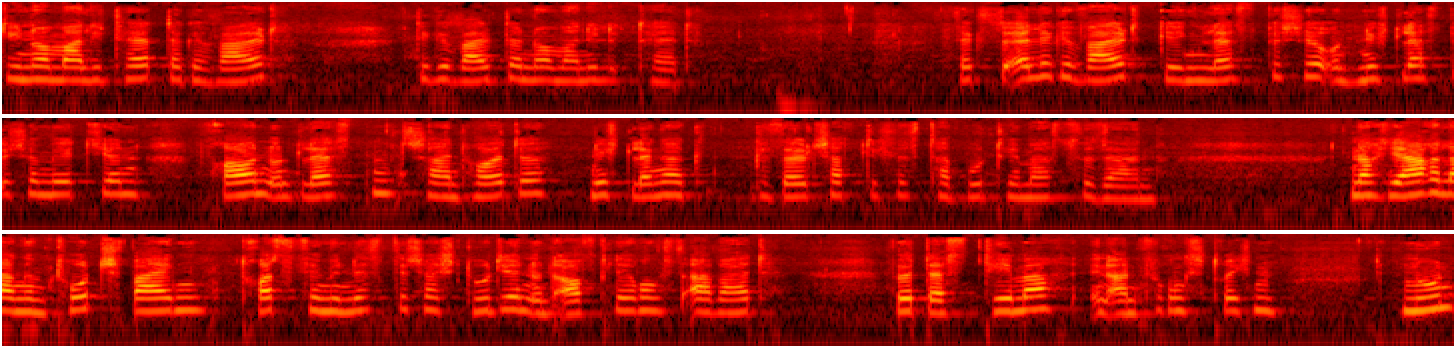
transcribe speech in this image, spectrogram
Die Normalität der Gewalt, die Gewalt der Normalität. Sexuelle Gewalt gegen lesbische und nicht lesbische Mädchen, Frauen und Lesben scheint heute nicht länger gesellschaftliches Tabuthema zu sein. Nach jahrelangem Totschweigen, trotz feministischer Studien und Aufklärungsarbeit, wird das Thema in Anführungsstrichen nun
